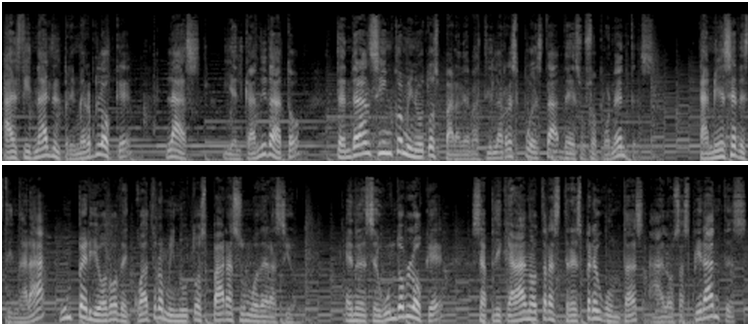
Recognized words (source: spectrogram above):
Al final del primer bloque, las y el candidato tendrán cinco minutos para debatir la respuesta de sus oponentes. También se destinará un periodo de cuatro minutos para su moderación. En el segundo bloque, se aplicarán otras tres preguntas a los aspirantes,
